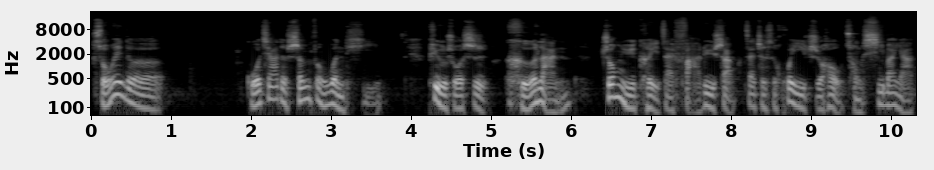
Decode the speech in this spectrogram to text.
所谓的国家的身份问题，譬如说是荷兰终于可以在法律上在这次会议之后从西班牙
